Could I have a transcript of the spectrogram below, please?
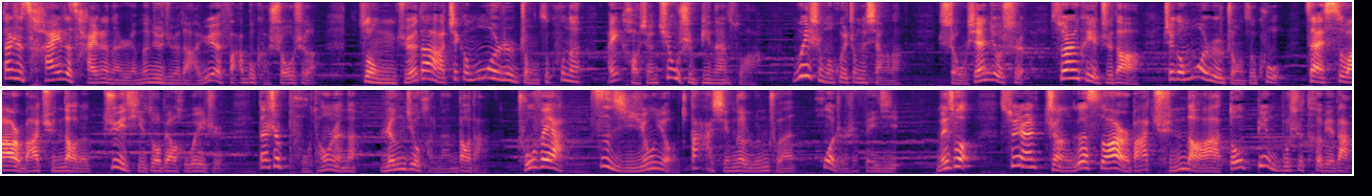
但是猜着猜着呢，人们就觉得啊，越发不可收拾了，总觉得啊，这个末日种子库呢，哎，好像就是避难所啊。为什么会这么想呢？首先就是，虽然可以知道啊，这个末日种子库在斯瓦尔巴群岛的具体坐标和位置，但是普通人呢，仍旧很难到达，除非啊，自己拥有大型的轮船或者是飞机。没错，虽然整个斯瓦尔巴群岛啊都并不是特别大，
